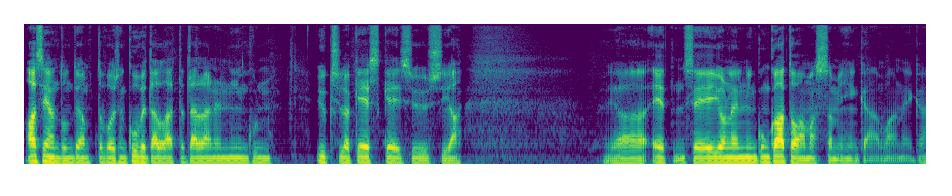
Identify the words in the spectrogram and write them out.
asiantuntija, mutta voisin kuvitella, että tällainen niin kuin – yksilökeskeisyys ja, ja et, se ei ole niin kuin katoamassa mihinkään, vaan eikä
